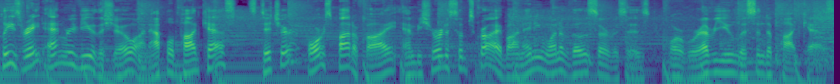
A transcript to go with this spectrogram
Please rate and review the show on Apple Podcasts, Stitcher, or Spotify, and be sure to subscribe on any one of those services or wherever you listen to podcasts.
